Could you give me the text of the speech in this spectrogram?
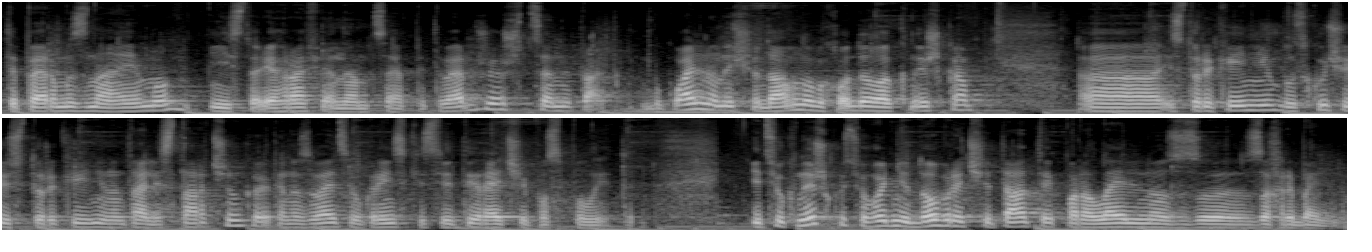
тепер ми знаємо, і історіографія нам це підтверджує, що це не так. Буквально нещодавно виходила книжка історикині, блискучої історикині Наталі Старченко, яка називається Українські світи Речі Посполитої. І цю книжку сьогодні добре читати паралельно з Загребельним.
